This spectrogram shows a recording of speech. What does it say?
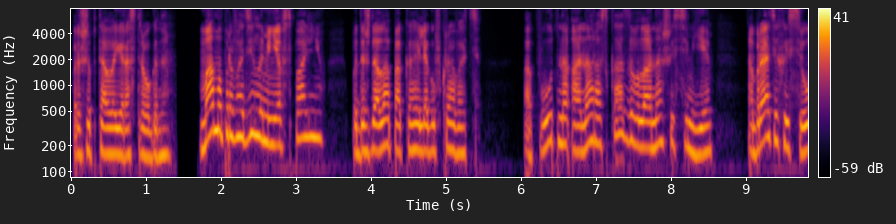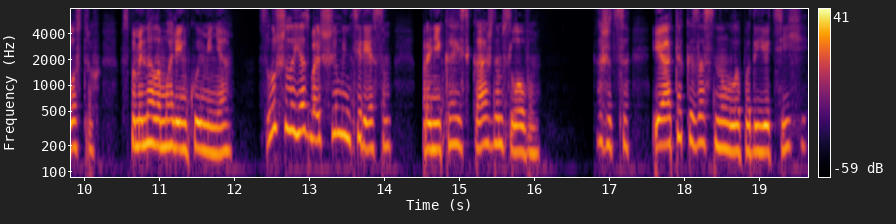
прошептала я растроганно. Мама проводила меня в спальню, подождала, пока я лягу в кровать. Попутно она рассказывала о нашей семье, о братьях и сестрах, вспоминала маленькую меня. Слушала я с большим интересом, проникаясь каждым словом. Кажется, я так и заснула под ее тихий,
